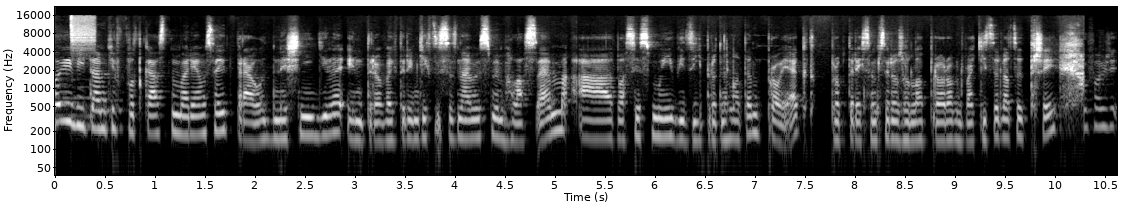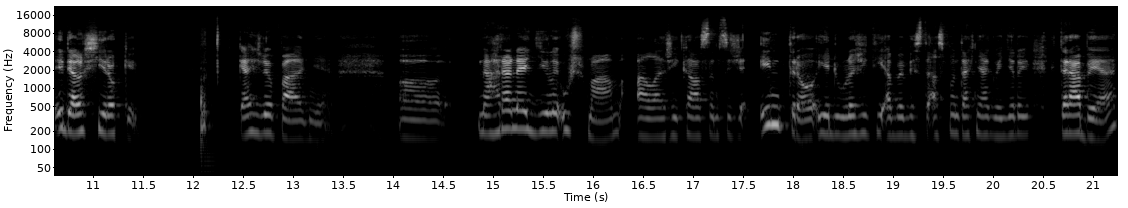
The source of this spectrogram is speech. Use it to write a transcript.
Ahoj, vítám tě v podcastu Mariam Said Proud. Dnešní díl je intro, ve kterým tě chci seznámit s mým hlasem a vlastně s mojí vizí pro tenhle ten projekt, pro který jsem si rozhodla pro rok 2023. Doufám, že i další roky. Každopádně, uh, nahrané díly už mám, ale říkala jsem si, že intro je důležitý, aby byste aspoň tak nějak věděli, která by je,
